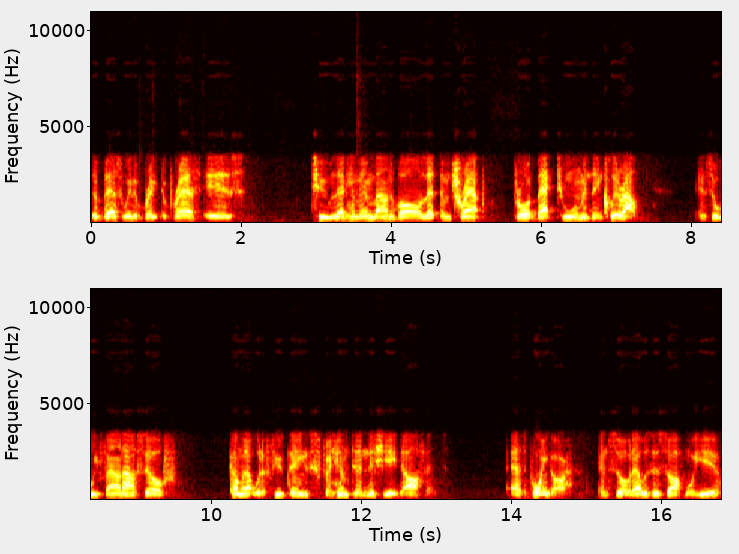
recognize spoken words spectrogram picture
the best way to break the press is to let him inbound the ball, let them trap, throw it back to him, and then clear out. And so we found ourselves coming up with a few things for him to initiate the offense as a point guard. And so that was his sophomore year.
